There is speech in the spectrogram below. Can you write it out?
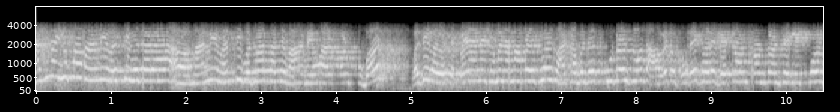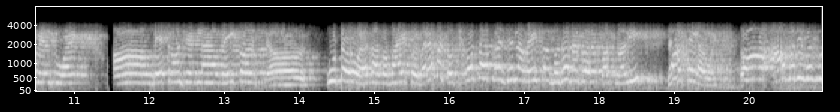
આજના યુગમાં માનવી વસ્તી વધારા માનવી વસ્તી વધવા સાથે વાહન વ્યવહાર પણ ખૂબ જ વધી ગયો છે. પહેલાના જમાનામાં આપણે જોયું આટલા બધા સ્કૂટર્સ નહોતા હવે તો ઘરે ઘરે બે, ત્રણ ત્રણ ત્રણ જેટલી ફોર વ્હીલ્સ હોય બે, ત્રણ જેટલા વ્હીકલ સ્કૂટર હોય અથવા તો બાઇક હોય, બરાબર? તો છ, સાત જેટલા વ્હીકલ બધાના ઘરે પર્સનલી રાખેલા હોય. તો આ બધી વસ્તુ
